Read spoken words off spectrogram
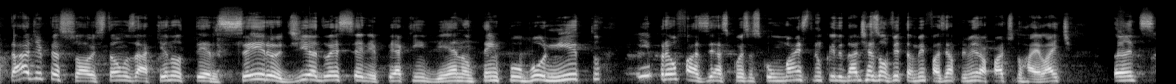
tarde, pessoal. Estamos aqui no terceiro dia do SNP aqui em Viena, um tempo bonito. E para eu fazer as coisas com mais tranquilidade, resolvi também fazer a primeira parte do highlight antes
